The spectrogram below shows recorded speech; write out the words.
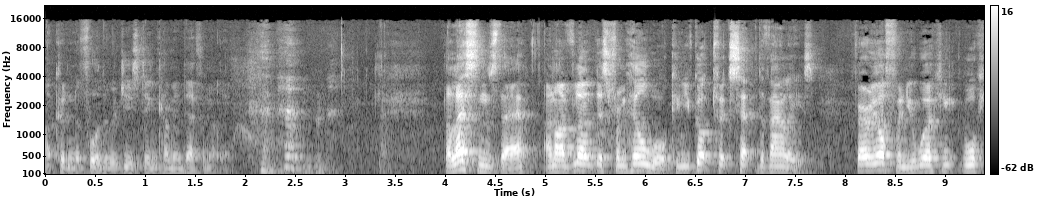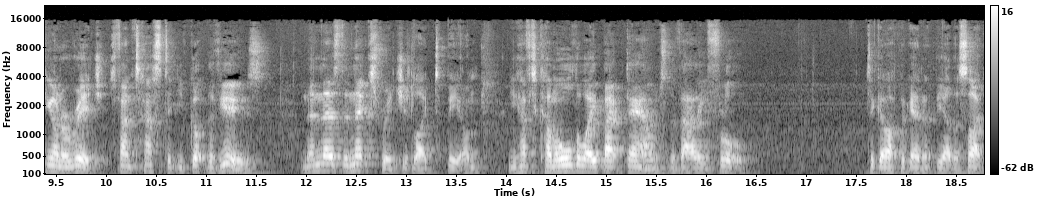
I couldn't afford the reduced income indefinitely. the lessons there, and I've learnt this from hill walking, you've got to accept the valleys. Very often you're working, walking on a ridge, it's fantastic, you've got the views, and then there's the next ridge you'd like to be on. You have to come all the way back down to the valley floor to go up again at the other side.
